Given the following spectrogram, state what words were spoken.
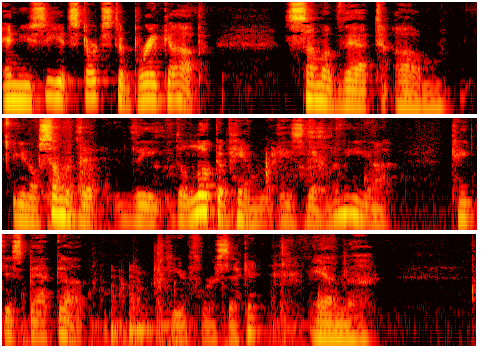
And you see it starts to break up some of that, um, you know, some of the, the, the look of him when he's there. Let me... Uh, take this back up here for a second. And uh,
